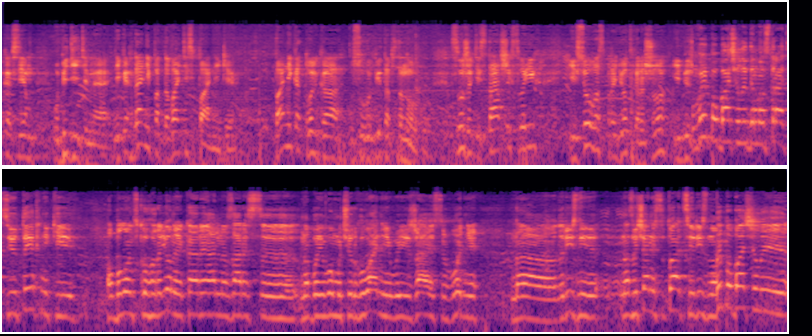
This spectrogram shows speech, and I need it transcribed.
ко всем убедительная. Никогда не поддавайтесь панике. Паника только усугубит обстановку. Слушайте старших своих, и все у вас пройдет хорошо и без Ви побачили демонстрацію техніки Оболонського району, яка реально зараз е, на бойовому чергуванні і виїжджає сьогодні на різні надзвичайні ситуації різного. Ви побачили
